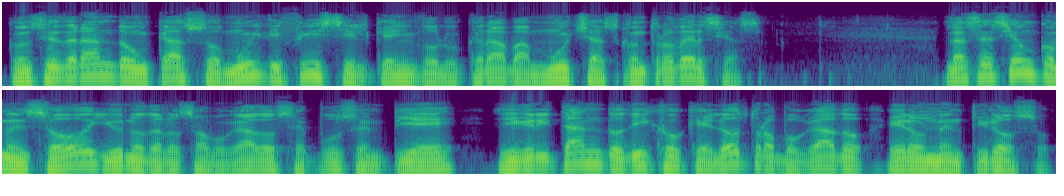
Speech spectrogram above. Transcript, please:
considerando un caso muy difícil que involucraba muchas controversias. La sesión comenzó y uno de los abogados se puso en pie y gritando dijo que el otro abogado era un mentiroso.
